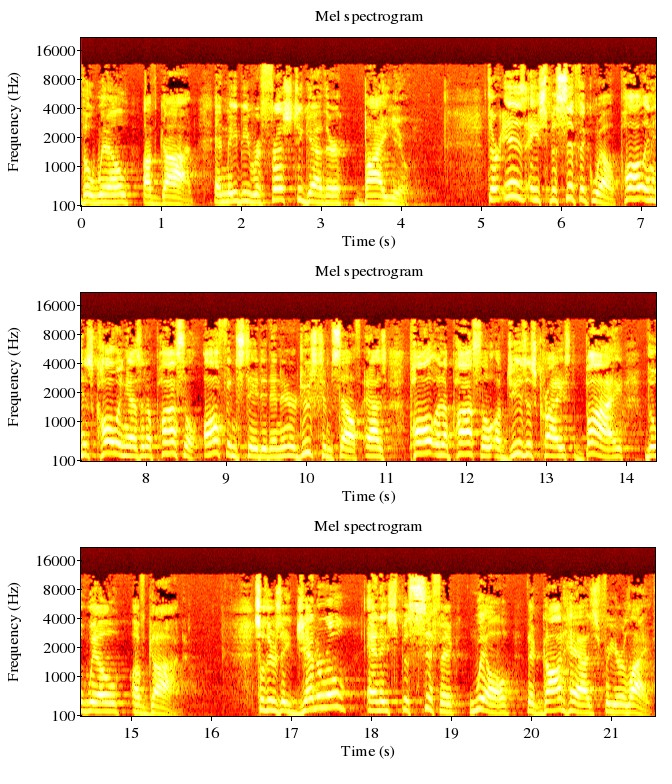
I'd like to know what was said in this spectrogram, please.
the will of God and may be refreshed together by you. There is a specific will. Paul, in his calling as an apostle, often stated and introduced himself as Paul, an apostle of Jesus Christ by the will of God. So there's a general and a specific will that God has for your life.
